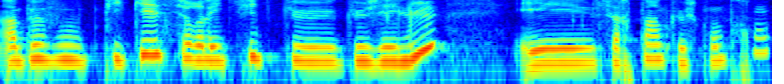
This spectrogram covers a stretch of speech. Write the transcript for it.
un peu vous piquer sur les tweets que, que j'ai lus et certains que je comprends.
